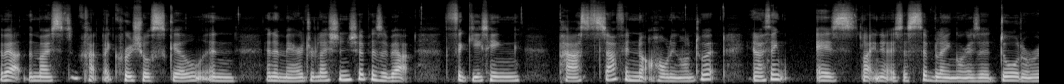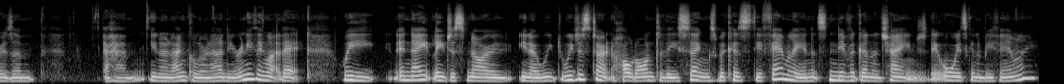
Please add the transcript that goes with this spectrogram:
about the most like crucial skill in in a marriage relationship is about forgetting past stuff and not holding on to it. And I think as like you know, as a sibling or as a daughter or as a um, you know, an uncle or an auntie or anything like that, we innately just know, you know, we, we just don't hold on to these things because they're family and it's never going to change. They're always going to be family.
